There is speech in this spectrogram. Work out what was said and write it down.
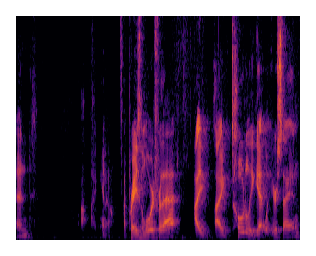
And, I, you know, I praise the Lord for that. I, I totally get what you're saying.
